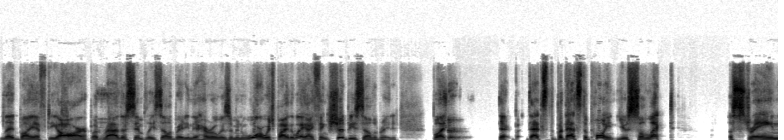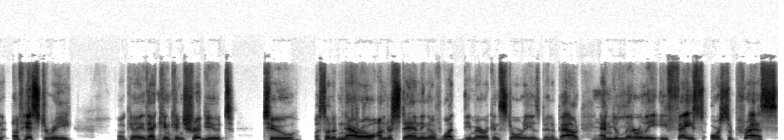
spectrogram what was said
led by FDR, but mm. rather simply celebrating their heroism in war, which, by the way, I think should be celebrated. But sure. that, that's but that's the point. You select a strain of history, okay, that can mm-hmm. contribute to a sort of narrow understanding of what the American story has been about, and you literally efface or suppress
